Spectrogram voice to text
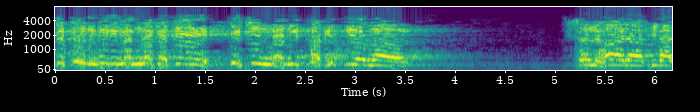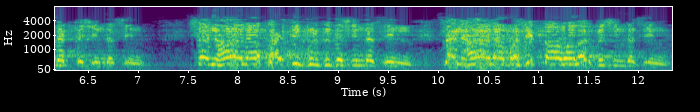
Bütün bir memleketi içinden yıkmak istiyorlar. Sen hala ticaret peşindesin. Sen hala parti pırtı peşindesin. Sen hala basit davalar peşindesin.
